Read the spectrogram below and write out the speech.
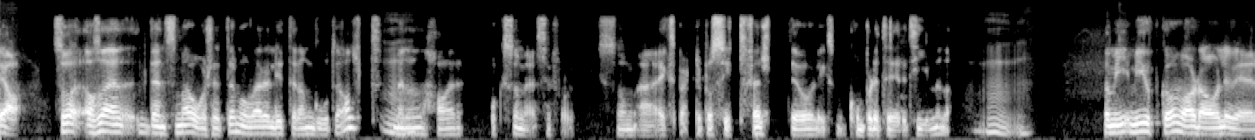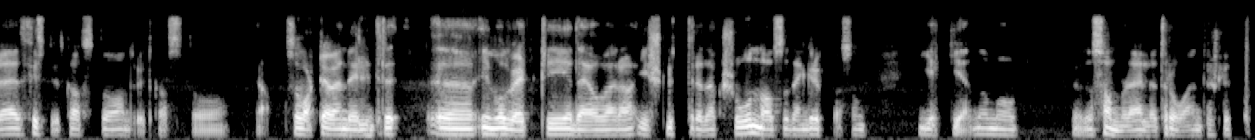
Ja. Så altså, Den som er oversetter, må være litt god til alt, mm. men den har også med seg folk som er eksperter på sitt felt, til å liksom komplettere teamet. Mm. Så min, min, oppgave var da å levere et førsteutkast og andreutkast. og ja, så ble jeg jo en del uh, involvert i det å være i sluttredaksjon, altså den gruppa som gikk gjennom og prøvde å samle alle trådene til slutt.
